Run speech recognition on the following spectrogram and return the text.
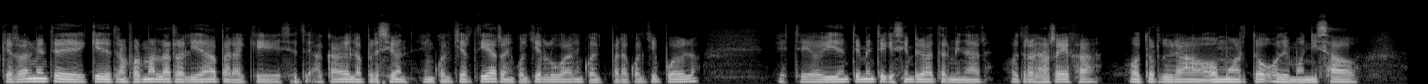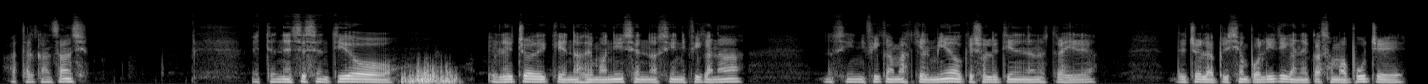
que realmente quiere transformar la realidad para que se acabe la opresión en cualquier tierra, en cualquier lugar, en cual, para cualquier pueblo, este, evidentemente que siempre va a terminar o tras la reja, o torturado, o muerto, o demonizado hasta el cansancio. Este, en ese sentido, el hecho de que nos demonicen no significa nada, no significa más que el miedo que ellos le tienen a nuestras ideas. De hecho, la prisión política, en el caso mapuche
